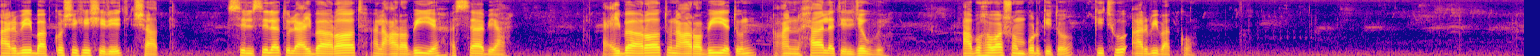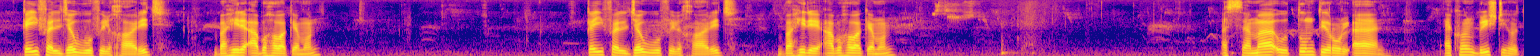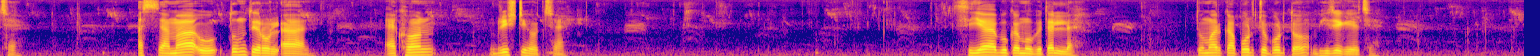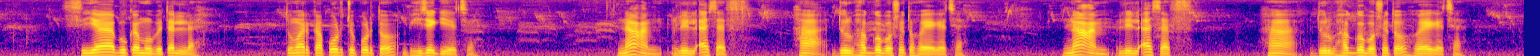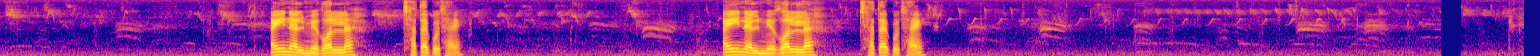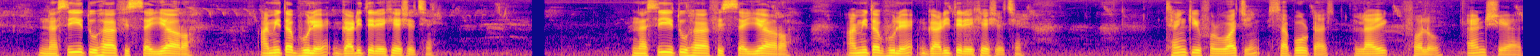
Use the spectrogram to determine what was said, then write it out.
আরবি বাক্যশিখি সিরিজ সাত সিলসিলাতুল ইবারাত আল আরবিয়া আসাবিয়া ইবারাতুন আরবিয়াতুন আন হালাতিল জৌবে আবহাওয়া সম্পর্কিত কিছু আরবি বাক্য। কৈফাল জৌ ফিল খারিজ বাহিরে আবহাওয়া কেমন কৈফাল জৌ ফিল খারিজ বাহিরে আবহাওয়া কেমন আসসামা উ তুমতিরুল আন এখন বৃষ্টি হচ্ছে। আসসামা উ তুমতিরুল আন এখন বৃষ্টি হচ্ছে। সিয়াবুকা মুবেতাল্লাহ তোমার কাপড় চোপড় তো ভিজে গিয়েছে। সিয়াবুকা মুবেতাল্লাহ তোমার কাপড় চোপড় তো ভিজে গিয়েছে। নাম লিল আসফ। হ্যাঁ দুর্ভাগ্যবশত হয়ে গেছে। নাম লিল আসফ। হ্যাঁ দুর্ভাগ্যবশত হয়ে গেছে। আইনাল মেদল্লাহ ছাতা কোথায়? আইনাল মেদল্লাহ ছাতা কোথায়? নাসি নাসিতুহা ফিসাইয়ারা আমি তা ভুলে গাড়িতে রেখে এসেছি। নাসিতুহা ফিসাইয়ারা আমি তা ভুলে গাড়িতে রেখে এসেছি। Thank you for watching. Support us, like, follow, and share.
